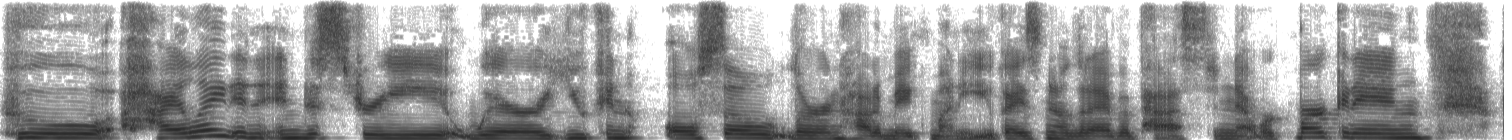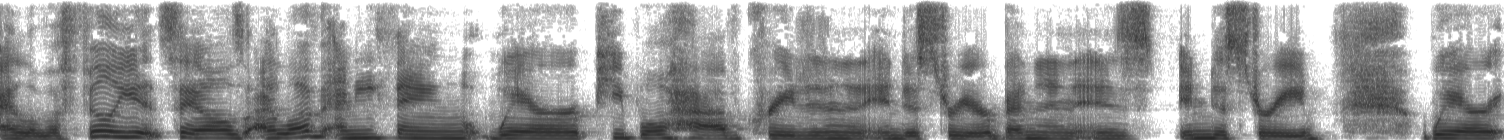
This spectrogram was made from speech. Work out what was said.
who highlight an industry where you can also learn how to make money. You guys know that I have a past in network marketing. I love affiliate sales. I love love anything where people have created an industry or been in an industry where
